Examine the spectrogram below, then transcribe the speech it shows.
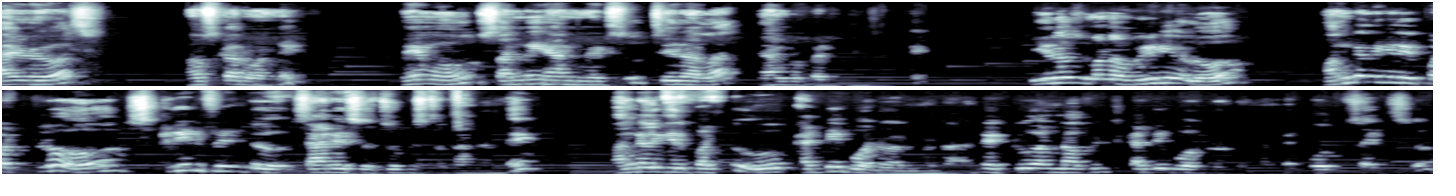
హాయ్ వ్యూవర్స్ నమస్కారం అండి. మేము సన్నీ హ్యాండ్మేడ్స్ చీరాల జ్ఞానపేట నుంచి ఈరోజు మన వీడియోలో మంగళగిరి పట్టులో స్క్రీన్ ప్రింట్ శారీస్ చూపిస్తున్నానండి. మంగళగిరి పట్టు కడ్డీ బోర్డర్ అన్నమాట. అంటే టూ అండ్ హాఫ్ ఇంచ్ కడ్డీ బోర్డర్ ఉంటుందండి బోర్డ్ సైడ్స్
